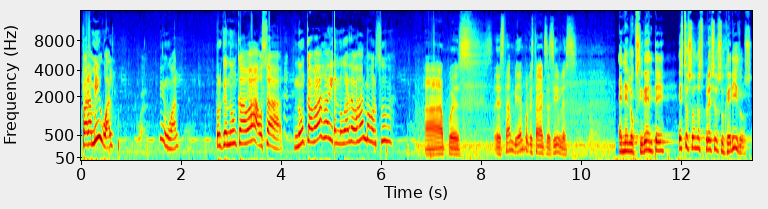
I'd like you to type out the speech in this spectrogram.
Para mí igual. Igual. Porque nunca va, o sea, nunca baja y en lugar de bajar mejor sube. Ah, pues están bien porque están accesibles. En el occidente, estos son los precios sugeridos.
